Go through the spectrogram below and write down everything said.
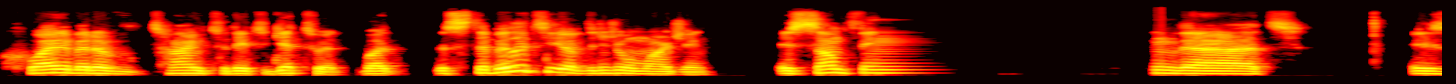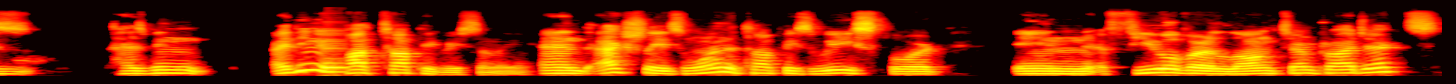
quite a bit of time today to get to it, but the stability of the gingival margin is something that is has been I think a hot topic recently, and actually it's one of the topics we explored in a few of our long-term projects,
